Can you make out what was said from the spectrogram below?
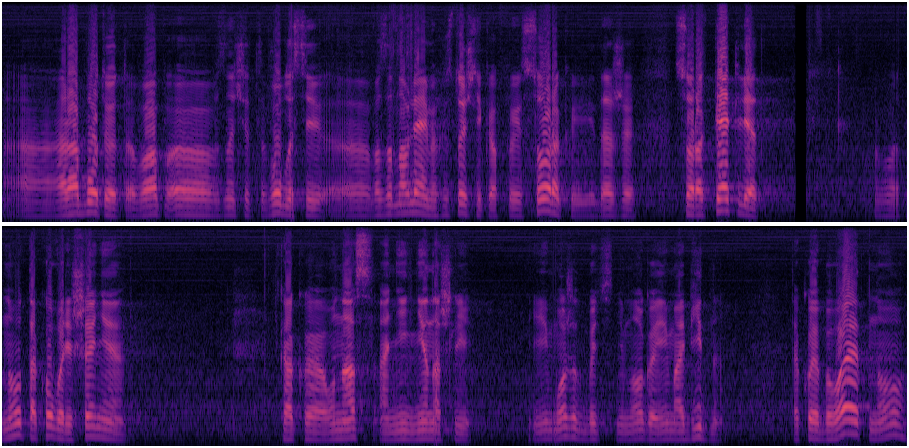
э, работают в, значит, в области возобновляемых источников и 40, и даже 45 лет. Вот. Но такого решения как э, у нас, они не нашли. И может быть немного им обидно. Такое бывает, но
